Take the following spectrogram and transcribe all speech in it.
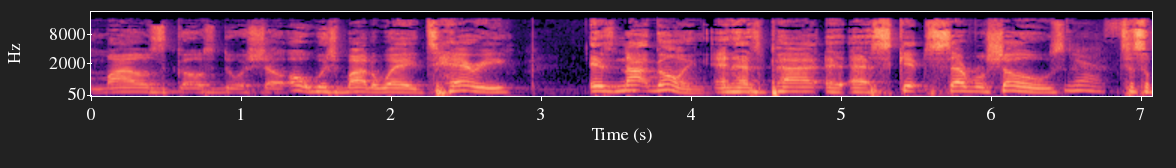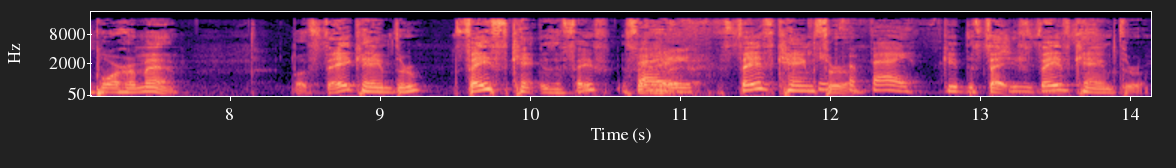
Miles goes to do a show. Oh, which by the way, Terry is not going and has pa- has skipped several shows Yes. to support her man. But Faith came through. Faith came. Is it Faith? It's Faith. Faith came Keep through. the faith. Keep the faith. Jesus. Faith came through,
